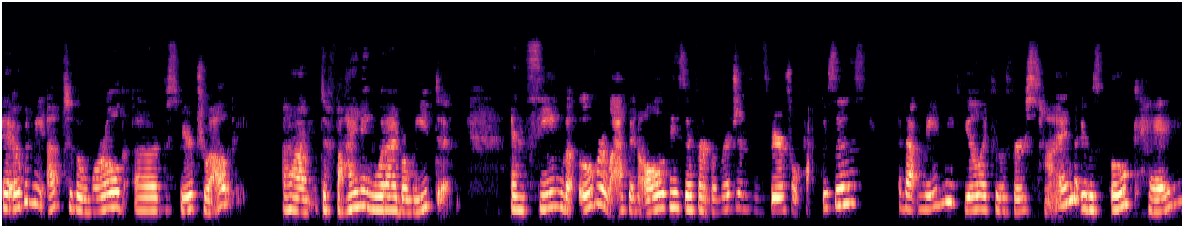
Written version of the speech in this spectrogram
it opened me up to the world of spirituality, um, defining what I believed in, and seeing the overlap in all of these different religions and spiritual practices that made me feel like for the first time it was okay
